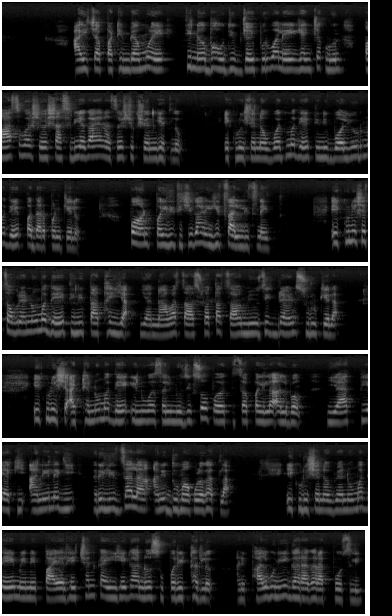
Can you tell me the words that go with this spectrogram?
आईच्या पाठिंब्यामुळे तिनं भाऊदीप जयपूरवाले यांच्याकडून पाच वर्ष शास्त्रीय गायनाचं शिक्षण घेतलं. एकोणीसशे नव्वदमध्ये तिने बॉलिवूडमध्ये पदार्पण केलं. पण पहिली तिची गाणी ही चाललीच नाहीत. एकोणीसशे चौऱ्याण्णवमध्ये तिने ताथय्या या नावाचा स्वतःचा म्युझिक ब्रँड सुरू केला. एकोणीसशे अठ्ठ्याण्णवमध्ये युनिव्हर्सल म्युझिकसोबत तिचा पहिला अल्बम यात पिया की आने लगी रिलीज झाला आणि धुमाकूळ घातला. एकोणीसशे नव्याण्णवमध्ये मेने पायल हे छनकाई हे गाणं सुपरहिट ठरलं आणि फाल्गुनी घराघरात पोहोचली.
